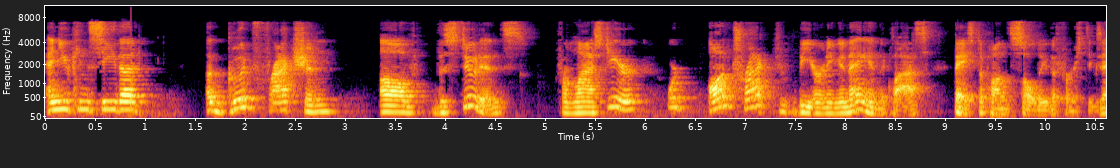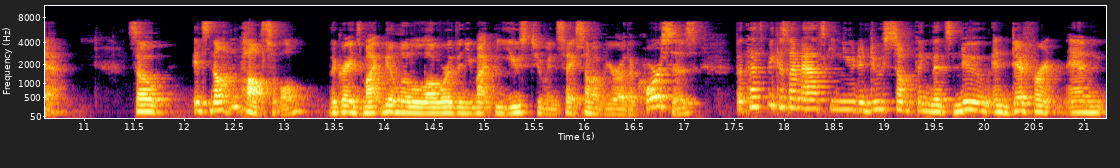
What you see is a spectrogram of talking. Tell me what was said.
And you can see that a good fraction of the students from last year were on track to be earning an A in the class based upon solely the first exam. So it's not impossible the grades might be a little lower than you might be used to in, say, some of your other courses, but that's because I'm asking you to do something that's new and different and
